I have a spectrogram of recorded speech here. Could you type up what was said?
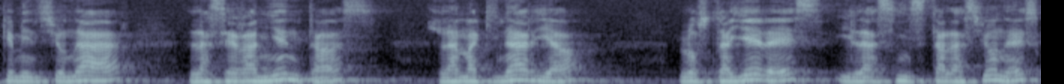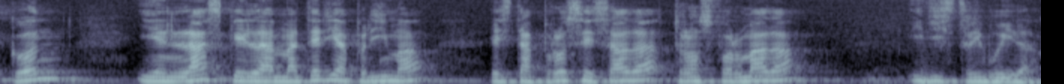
que mencionar las herramientas, la maquinaria, los talleres y las instalaciones con y en las que la materia prima está procesada, transformada y distribuida.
